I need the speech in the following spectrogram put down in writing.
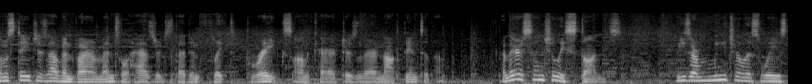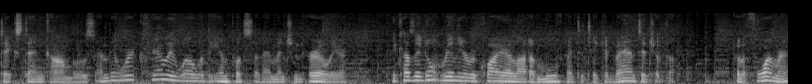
Some stages have environmental hazards that inflict breaks on characters that are knocked into them, and they're essentially stuns. These are meterless ways to extend combos, and they work fairly well with the inputs that I mentioned earlier, because they don't really require a lot of movement to take advantage of them. For the former,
